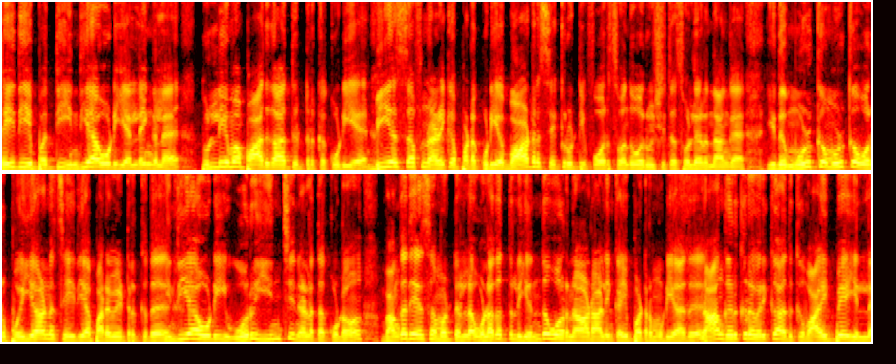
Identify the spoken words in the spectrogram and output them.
செய்தியை பற்றி இந்தியாவுடைய எல்லைங்களை துல்லியமாக பாதுகாத்துட்டு இருக்கக்கூடிய பிஎஸ்எஃப் அழைக்கப்படக்கூடிய பார்டர் செக்யூரிட்டி ஃபோர்ஸ் வந்து ஒரு விஷயத்த சொல்லியிருந்தாங்க. இது முழுக்க முழுக்க ஒரு பொய்யான செய்தியாக பரவிட்டு இருக்குது. இந்தியாவுடைய ஒரு இன்ச்சு நிலத்தை கூட வங்க வங்கதேசம் மட்டும் இல்ல உலகத்துல எந்த ஒரு நாடாலையும் கைப்பற்ற முடியாது. நாங்க இருக்கிற வரைக்கும் அதுக்கு வாய்ப்பே இல்ல.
